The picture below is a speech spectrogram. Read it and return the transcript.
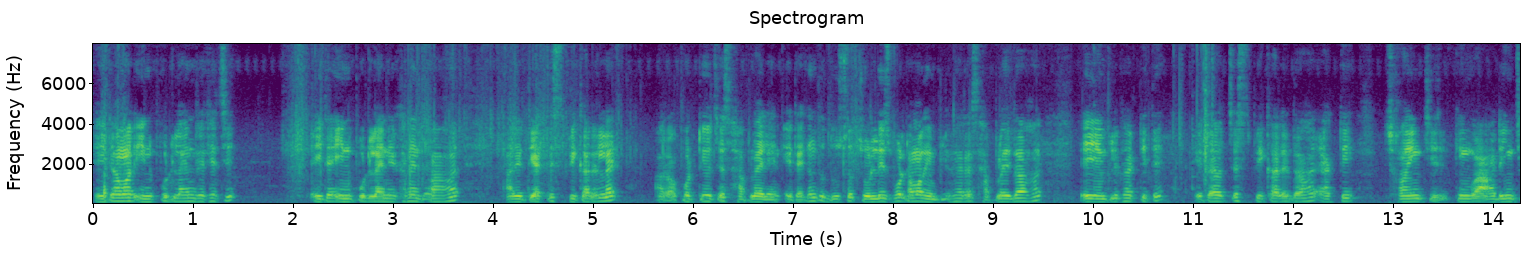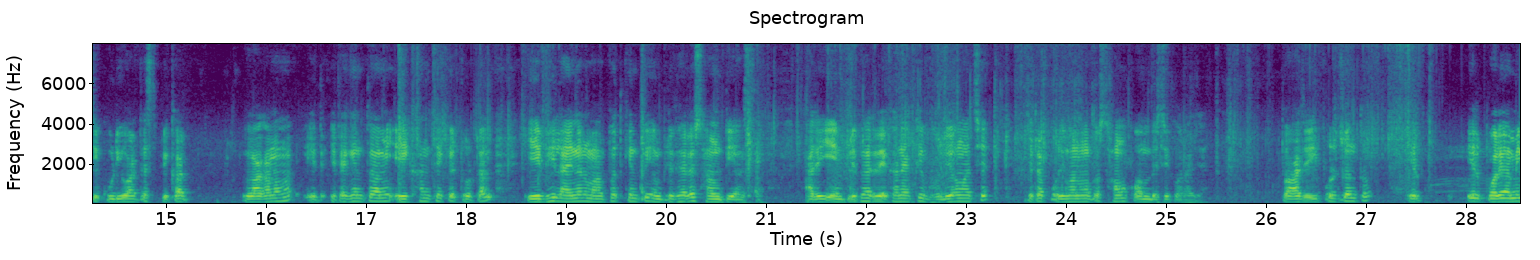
এইটা আমার ইনপুট লাইন রেখেছি। এইটা ইনপুট লাইন এখানে দেওয়া হয়, আর এটি একটি স্পিকারের লাইন আর অপরটি হচ্ছে সাপ্লাই লাইন এটা কিন্তু দুশো চল্লিশ ভোল্ট আমার এমপ্লিফায়ারে সাপ্লাই দেওয়া হয়। এই এমপ্লিফায়ারটিতে এটা হচ্ছে স্পিকারে দেওয়া হয়। একটি ছয় ইঞ্চি কিংবা আট ইঞ্চি কুড়ি ওয়াটের স্পিকার লাগানো হয়। এটা- এটা কিন্তু আমি এইখান থেকে টোটাল এভি লাইনের মারফত কিন্তু এমপ্লিফায়ারের সাউন্ডটি আসে। আর এই এমপ্লিফায়ারের এখানে একটি ভলিউম আছে, যেটা পরিমাণ মতো সাউন্ড কম বেশি করা যায়। তো আজ এই পর্যন্ত। এর এরপরে আমি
